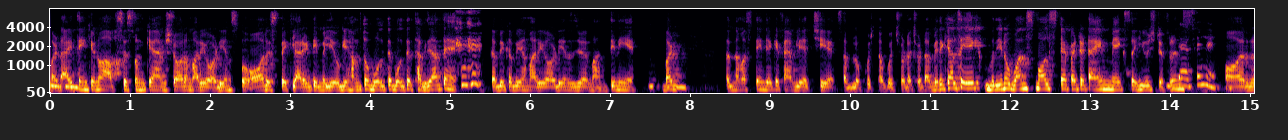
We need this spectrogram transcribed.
but I think you know आपसे सुन के आई एम श्योर हमारी ऑडियंस को और इस पे क्लैरिटी मिली होगी। हम तो बोलते बोलते थक जाते हैं। कभी कभी हमारी ऑडियंस जो है मानती नहीं है। बट नमस्ते इंडिया की फैमिली अच्छी है। सब लोग कुछ ना कुछ छोटा छोटा मेरे ख्याल से एक you know one small step at a time makes a huge difference और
